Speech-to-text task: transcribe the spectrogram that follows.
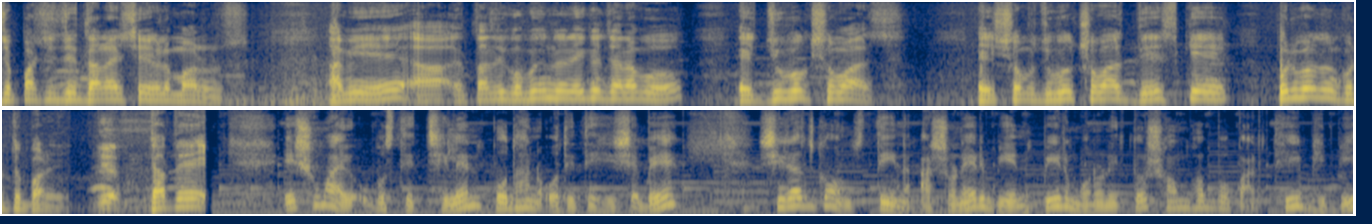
যে পাশে যে দাঁড়ায় সে হলো মানুষ। আমি তাদেরকে অভিনন্দন এই জানাব, এই যুবক সমাজ, এই যুবক সমাজ দেশকে পরিবর্তন করতে পারে। যাতে এ সময় উপস্থিত ছিলেন প্রধান অতিথি হিসেবে সিরাজগঞ্জ তিন আসনের বিএনপির মনোনীত সম্ভাব্য প্রার্থী ভিপি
